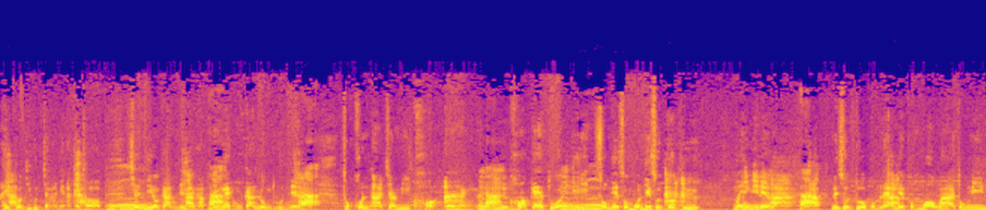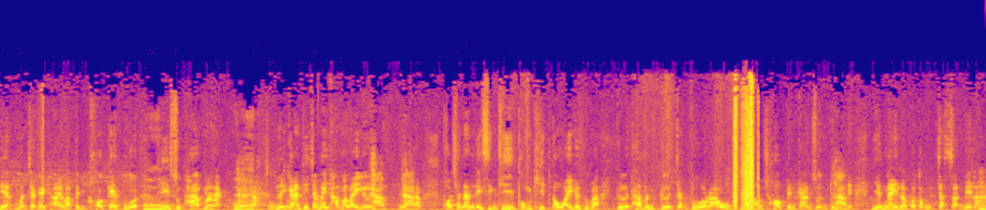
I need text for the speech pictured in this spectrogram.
ให้ครับคนที่คุณจ๋าเนี่ยอาจจะครับชอบอืมเช่นเดียวกันนี่นะครับค่ะในแง่ของการลงทุนเนี่ยนะครับค่ะทุกคนอาจจะมีข้ออ้างนะครับค่ะหรือข้อแก้ตัวที่อืมสมเหตุสมผลที่สุดก็คือไม่ ไม่มีมีเวลาเวลานะครับในส่วนตัวผมแล้วเนี่ยผมมองว่าตรงนี้เนี่ยมันจะคล้าย ๆ ว่าเป็นข้อแก้ตัวอืมที่สุภาพมากนะครับถูกในการที่จะไม่ทำอะไรเลยครับนะคครัรับบเพราะฉะนั้นไอ้สิ่งที่ผมคิดเอาไว้ก็คือว่าเกิดถ้ามันเกิดจากตัวเราแล้วเราชอบเป็นการส่วนตัวครับเนี่ยยังไงเราก็ต้องจัดสรรเวลาอื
